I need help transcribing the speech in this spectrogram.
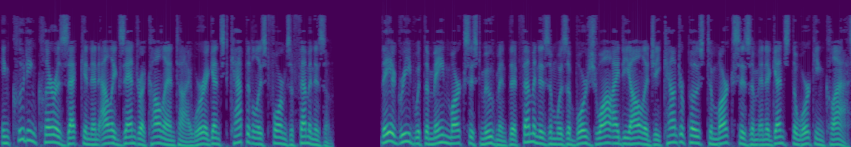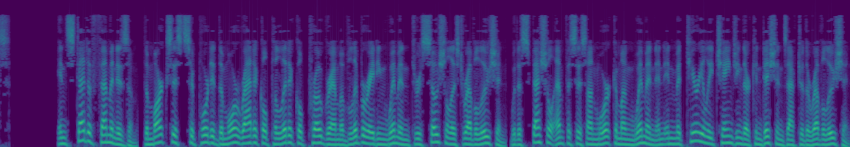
including Clara Zetkin and Alexandra Kollontai were against capitalist forms of feminism. They agreed with the main Marxist movement that feminism was a bourgeois ideology counterposed to Marxism and against the working class. Instead of feminism, the Marxists supported the more radical political program of liberating women through socialist revolution, with a special emphasis on work among women and in materially changing their conditions after the revolution.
